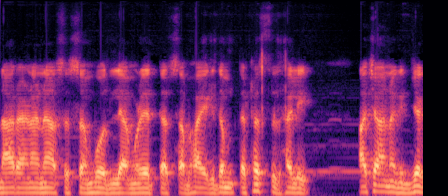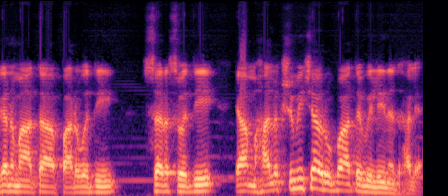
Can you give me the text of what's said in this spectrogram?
नारायणाने असं संबोधल्यामुळे त्या सभा एकदम तटस्थ झाली. अचानक जगन्माता पार्वती सरस्वती या महालक्ष्मीच्या रूपात विलीन झाल्या.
